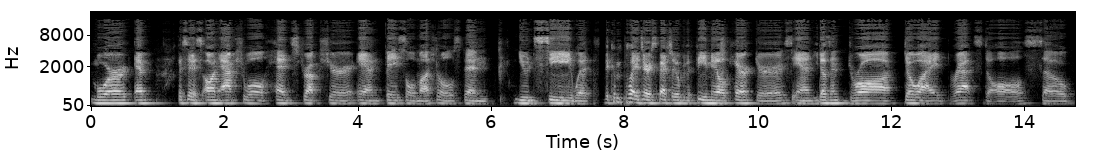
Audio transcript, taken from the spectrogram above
more emphasis on actual head structure and facial muscles than you'd see with the complaints are especially over the female characters and he doesn't draw doe-eyed Bratz dolls. So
